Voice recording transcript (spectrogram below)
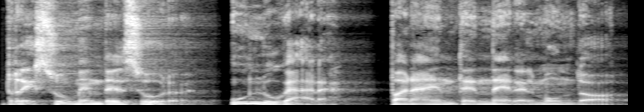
Resumen del Sur, un lugar para entender el mundo.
